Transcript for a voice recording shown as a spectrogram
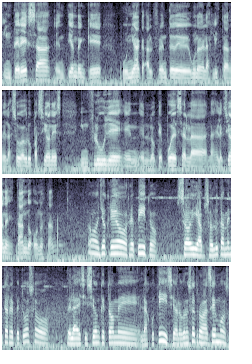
interesa, entienden que Uñac al frente de una de las listas de las subagrupaciones influye en, lo que puede ser las elecciones, estando o no estando? No, yo creo, repito, soy absolutamente respetuoso de la decisión que tome la justicia. Lo que nosotros hacemos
